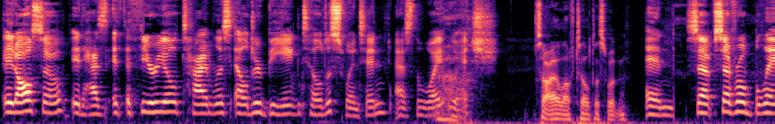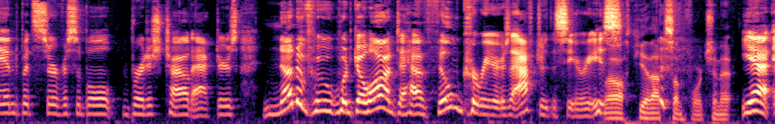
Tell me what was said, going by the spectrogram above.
It also it has ethereal, timeless elder being Tilda Swinton as the White Witch. Sorry, I love Tilda Swinton. and se- several bland but serviceable British child actors, none of who would go on to have film careers after the series. Oh, yeah, that's unfortunate. Yeah,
